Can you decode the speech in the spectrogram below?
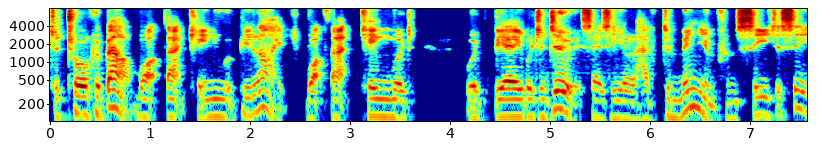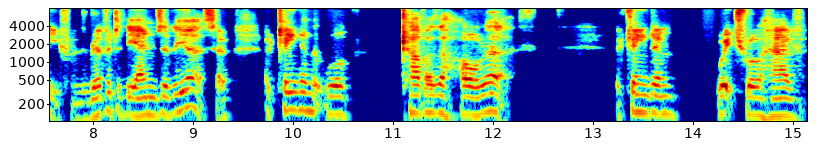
to talk about what that king would be like, what that king would would be able to do. It says he will have dominion from sea to sea, from the river to the ends of the earth. So a kingdom that will cover the whole earth, a kingdom which will have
